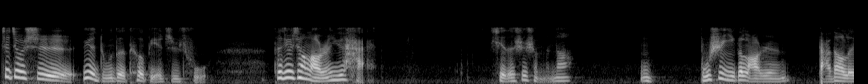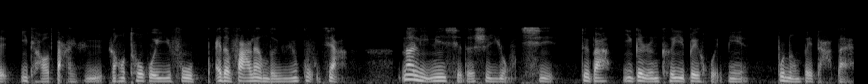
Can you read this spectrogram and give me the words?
这就是阅读的特别之处。它就像《老人与海》，写的是什么呢？嗯，不是一个老人打到了一条大鱼，然后拖回一副白得发亮的鱼骨架。那里面写的是勇气，对吧？一个人可以被毁灭，不能被打败。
